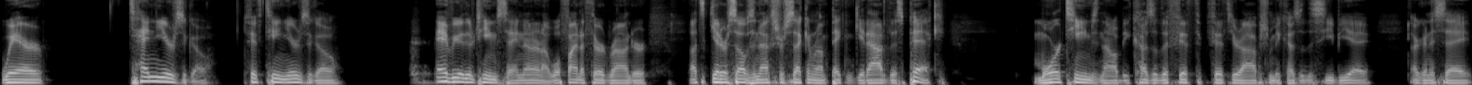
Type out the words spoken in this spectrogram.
where 10 years ago, 15 years ago, every other team saying, no, no, no, we'll find a third rounder. Let's get ourselves an extra second round pick and get out of this pick. More teams now, because of the fifth fifth year option, because of the CBA, are going to say,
